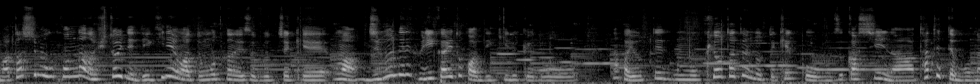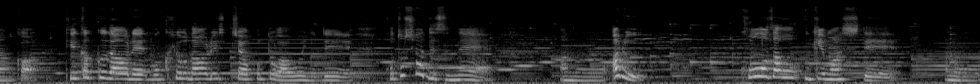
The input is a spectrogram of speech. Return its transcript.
私もこんなの一人でできねえわって思ったんですよぶっちゃけ。まあ自分でね振り返りとかはできるけどなんか予定目標立てるのって結構難しいな。立ててもなんか計画倒れ目標倒れしちゃうことが多いので今年はですねあのある講座を受けましてあの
